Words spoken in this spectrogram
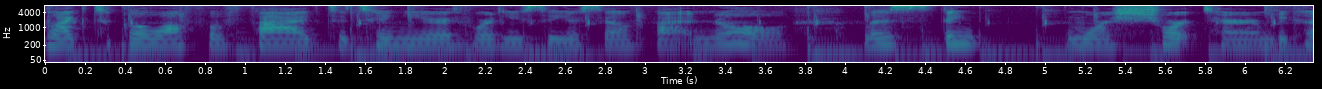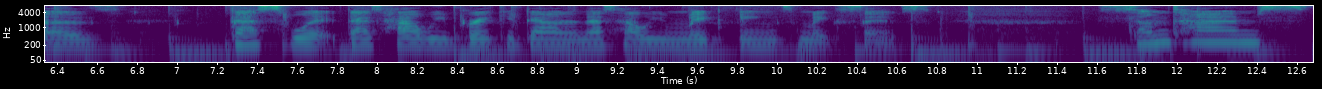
like to go off of five to 10 years. Where do you see yourself at? No, let's think more short term because that's what, that's how we break it down and that's how we make things make sense. Sometimes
